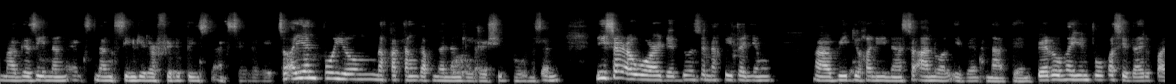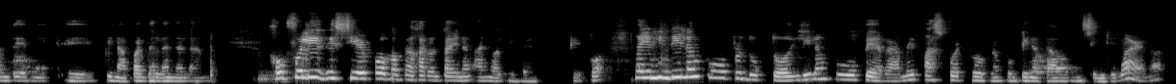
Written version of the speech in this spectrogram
magazine ng, ng Singular Philippines na Accelerate. So ayan po yung nakatanggap na ng leadership bonus. And these are awarded doon sa nakita niyong uh, video kanina sa annual event natin. Pero ngayon po kasi dahil pandemic, eh, pinapadala na lang. Hopefully this year po magkakaroon tayo ng annual event. Okay po. Ngayon, hindi lang po produkto, hindi lang po pera, may passport program pong tinatawag ng singular. No?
